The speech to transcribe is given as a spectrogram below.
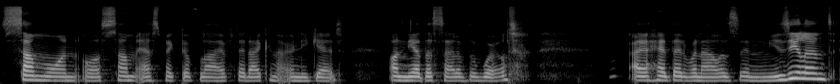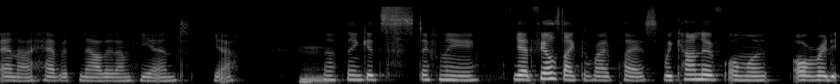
someone or some aspect of life that I can only get on the other side of the world. I had that when I was in New Zealand, and I have it now that I'm here. And yeah, hmm. I think it's definitely yeah, it feels like the right place. We kind of almost already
